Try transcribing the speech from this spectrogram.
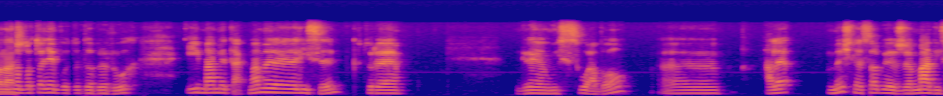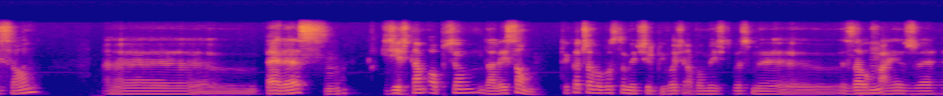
no, bo to nie był to dobry ruch. I mamy tak, mamy lisy, które grają mi słabo, e, ale myślę sobie, że Madison, e, Perez, hmm gdzieś tam opcją dalej są. Tylko trzeba po prostu mieć cierpliwość albo mieć powiedzmy zaufanie, mhm. że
